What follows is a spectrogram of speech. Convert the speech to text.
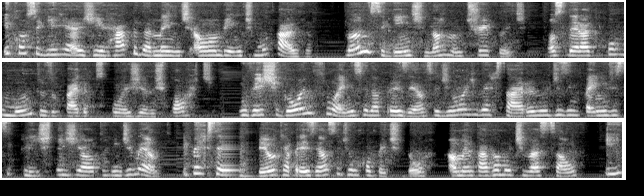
e conseguir reagir rapidamente ao ambiente mutável. No ano seguinte, Norman Triplett, considerado por muitos o pai da psicologia do esporte, investigou a influência da presença de um adversário no desempenho de ciclistas de alto rendimento e percebeu que a presença de um competidor aumentava a motivação e,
